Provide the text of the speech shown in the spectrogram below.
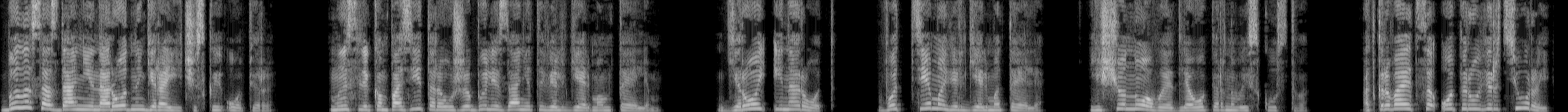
было создание народной героической оперы. Мысли композитора уже были заняты Вильгельмом Телем. Герой и народ. Вот тема Вильгельма Теля, еще новая для оперного искусства. Открывается опера увертюрой,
